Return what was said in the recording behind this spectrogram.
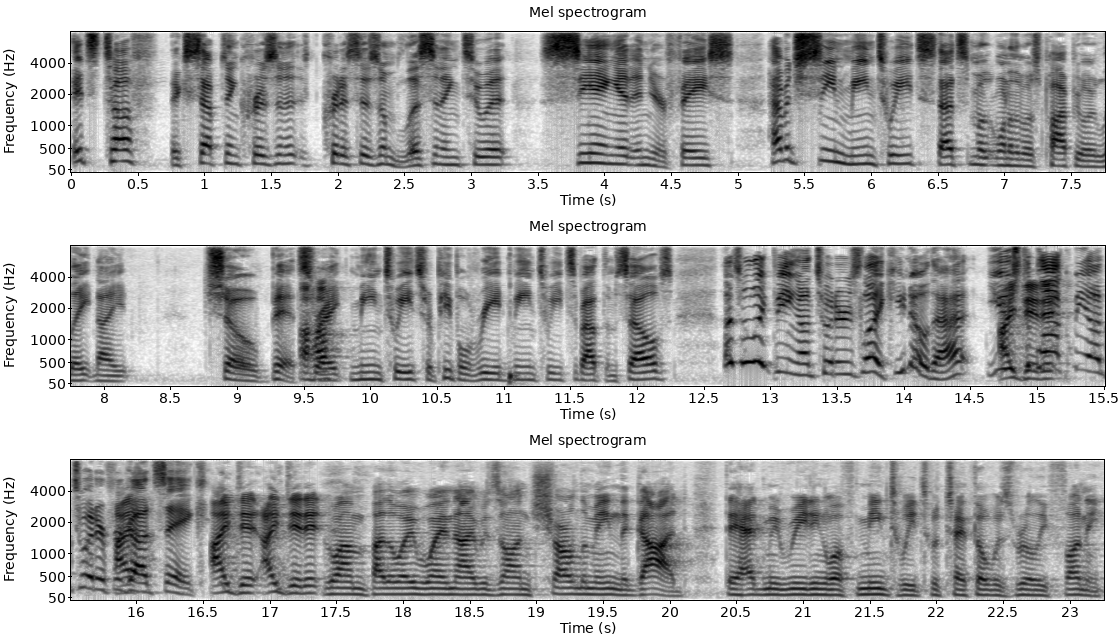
it's tough accepting criticism, listening to it, seeing it in your face. Haven't you seen mean tweets? That's one of the most popular late night show bits, uh-huh. right? Mean tweets where people read mean tweets about themselves. That's what like being on Twitter is like. You know that. You used to block it. me on Twitter for I, God's sake. I did. I did it. Um, by the way, when I was on Charlamagne tha God, they had me reading off mean tweets, which I thought was really funny.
